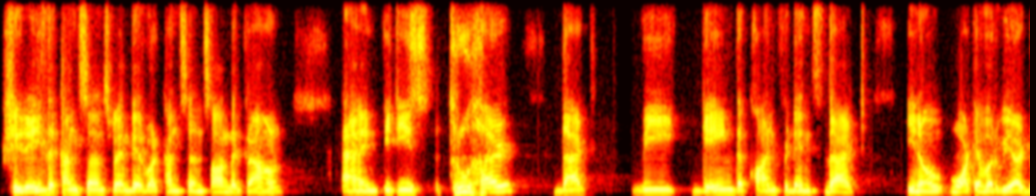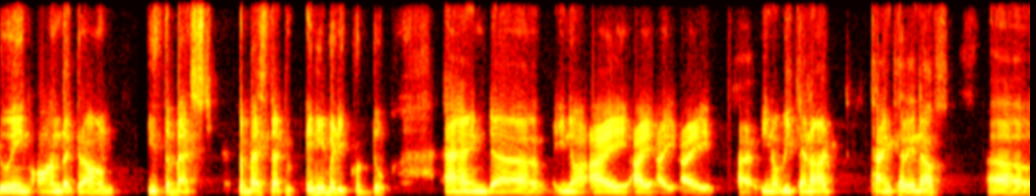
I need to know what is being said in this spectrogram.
she raised the concerns when there were concerns on the ground. And it is through her that we gain the confidence that, you know, whatever we are doing on the ground is the best, the best that anybody could do. And, uh, you know, I, I, I, I uh, you know, we cannot thank her enough uh,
